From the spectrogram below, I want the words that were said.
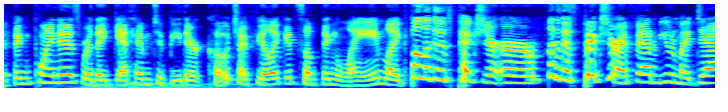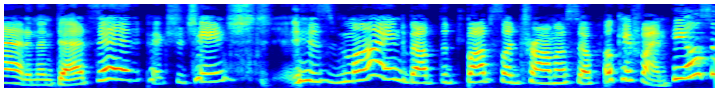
tipping point is where they get him to be their coach. I feel like it's something lame, like, but look at this picture, Irv. Look at this picture I found of you and my dad. And then that's it. Picture changed his mind about the bobsled trauma. So okay, fine. He also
